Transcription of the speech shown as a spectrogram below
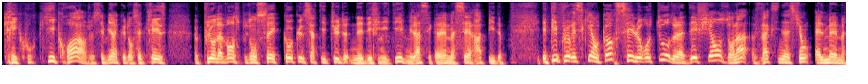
Qui croire Je sais bien que dans cette crise, plus on avance, plus on sait qu'aucune certitude n'est définitive, mais là, c'est quand même assez rapide. Et puis, plus risqué encore, c'est le retour de la défiance dans la vaccination elle-même.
